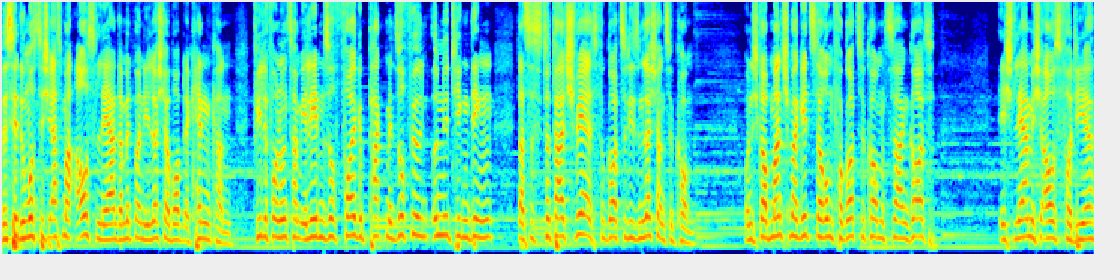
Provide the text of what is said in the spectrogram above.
Wisst ihr, du musst dich erstmal auslernen, damit man die Löcher überhaupt erkennen kann. Viele von uns haben ihr Leben so vollgepackt mit so vielen unnötigen Dingen, dass es total schwer ist, für Gott zu diesen Löchern zu kommen. Und ich glaube, manchmal geht es darum, vor Gott zu kommen und zu sagen, Gott, ich lerne mich aus vor dir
